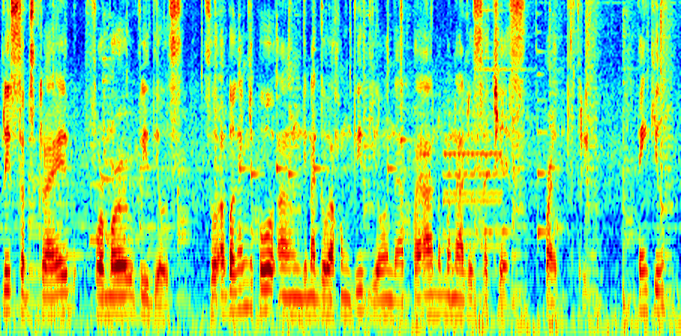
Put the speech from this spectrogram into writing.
please subscribe for more videos. So abangan nyo po ang ginagawa kong video na paano manalo sa chess part 3. Thank you!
